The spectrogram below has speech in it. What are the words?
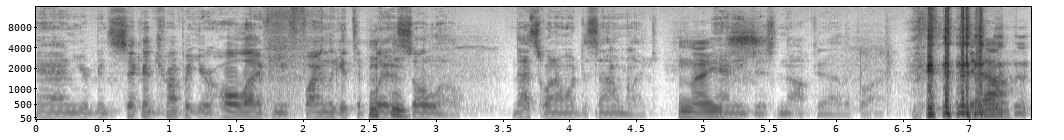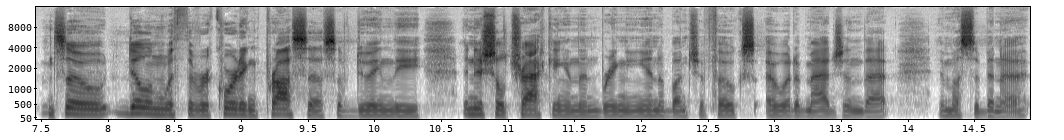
And you've been second trumpet your whole life, and you finally get to play a solo. That's what I want to sound like. Nice. And he just knocked it out of the park. yeah. And so, Dylan, with the recording process of doing the initial tracking and then bringing in a bunch of folks, I would imagine that it must have been a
